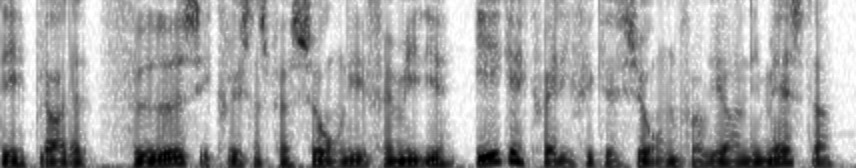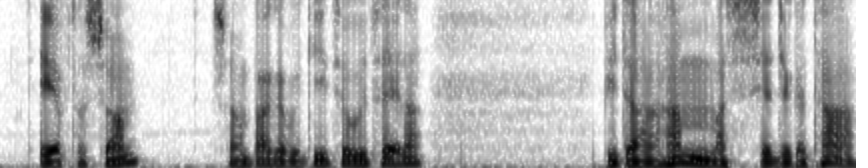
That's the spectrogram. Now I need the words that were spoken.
det blot at fødes i Krishnas personlige familie ikke kvalifikationen for at blive åndelig mester, eftersom, som Bhagavad Gita udtaler, Pidaham Masya Jagatar,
